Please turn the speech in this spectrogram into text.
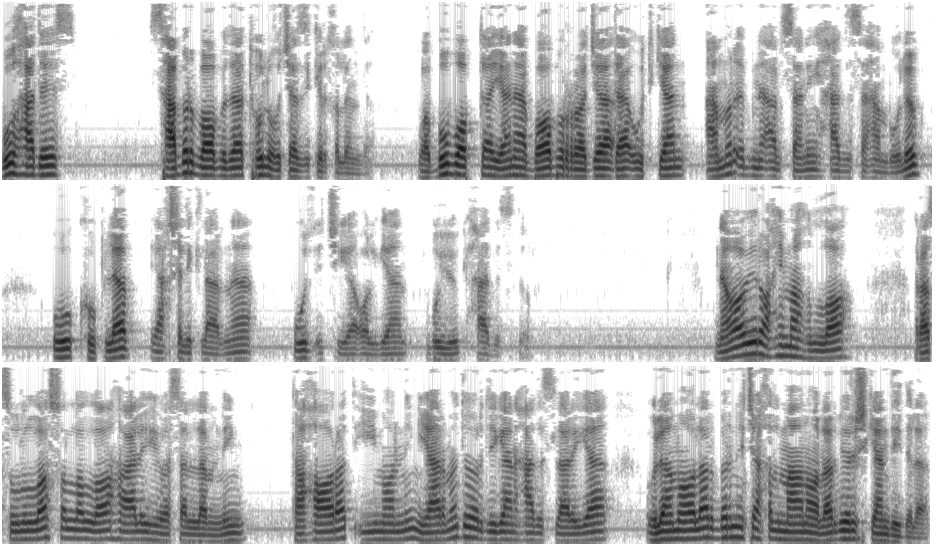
Bu hadis sabr bobida to'lig'icha zikr qilindi va bu bobda yana bobur rojada o'tgan amir ibn absaning hadisi ham bo'lib u ko'plab yaxshiliklarni o'z ichiga olgan buyuk hadisdir. Navoiy rohimaulloh rasululloh sollallohu alayhi vasallamning tahorat iymonning yarmidir degan hadislariga ulamolar bir necha xil ma'nolar berishgan deydilar.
